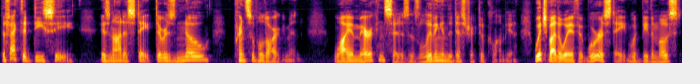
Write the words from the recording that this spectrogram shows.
The fact that DC is not a state. There is no principled argument why American citizens living in the District of Columbia, which, by the way, if it were a state, would be the most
